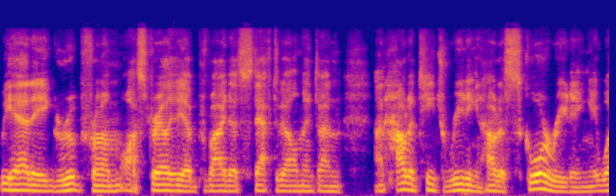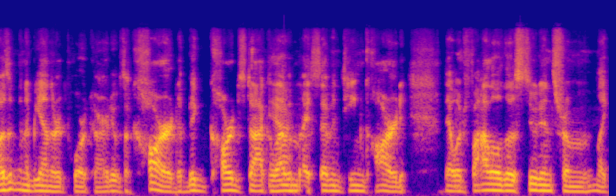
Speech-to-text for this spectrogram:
We had a group from Australia provide us staff development on on how to teach reading and how to score reading. It wasn't going to be on the report card; it was a card, a big card stock, yeah. eleven by seventeen card that would follow those students from like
